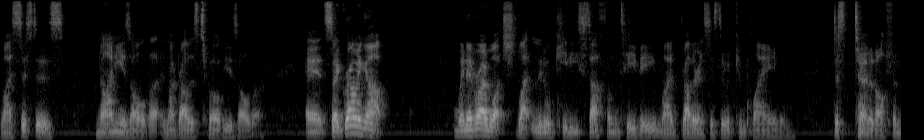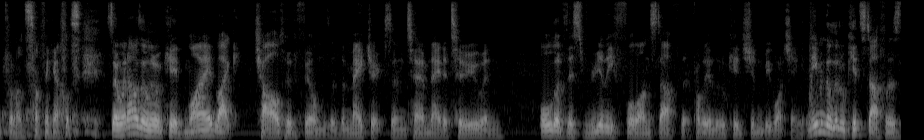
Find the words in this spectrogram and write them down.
My sister's nine years older, and my brother's 12 years older. And so growing up, whenever I watched like little kiddie stuff on the TV, my brother and sister would complain and just turn it off and put on something else. So when I was a little kid, my like childhood films of The Matrix and Terminator 2 and all of this really full on stuff that probably a little kid shouldn't be watching. And even the little kid stuff was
